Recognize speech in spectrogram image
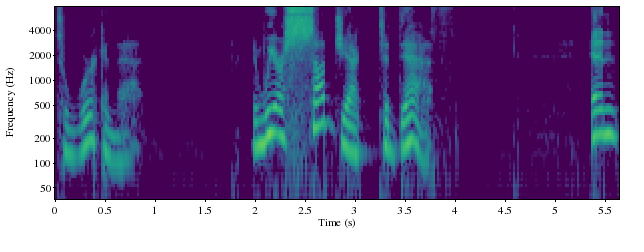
to work in that. And we are subject to death. And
